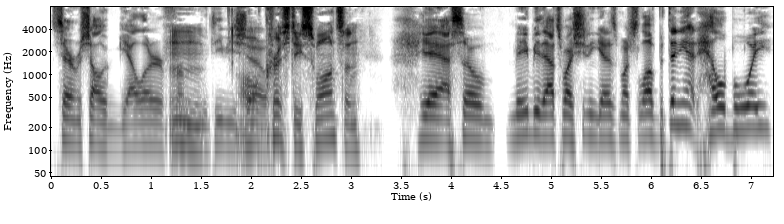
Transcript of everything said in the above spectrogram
Sarah Michelle Gellar from Mm. the TV show. Oh, Kristy Swanson. Yeah, so maybe that's why she didn't get as much love. But then you had Hellboy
